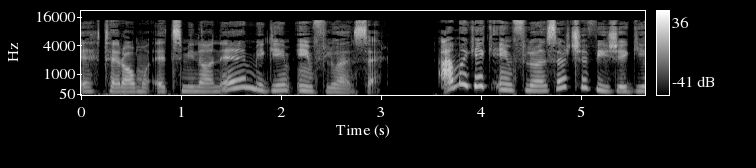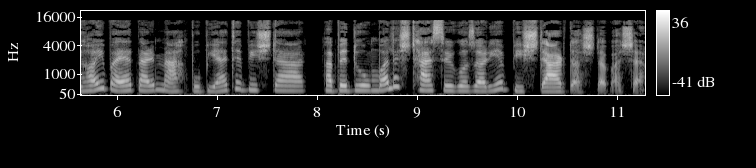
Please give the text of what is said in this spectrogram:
احترام و اطمینانه میگیم اینفلوئنسر. اما یک اینفلوئنسر چه ویژگی هایی باید برای محبوبیت بیشتر و به دنبالش تاثیرگذاری بیشتر داشته باشه؟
